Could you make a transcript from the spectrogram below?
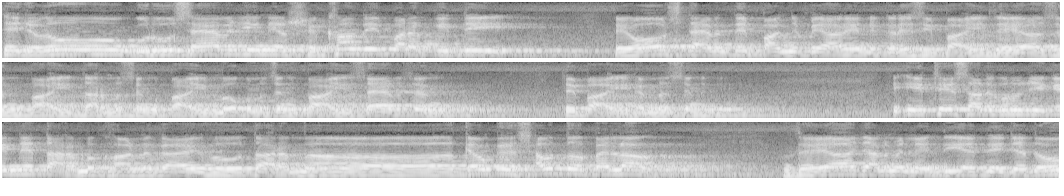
ਤੇ ਜਦੋਂ ਗੁਰੂ ਸਾਹਿਬ ਜੀ ਨੇ ਸਿੱਖਾਂ ਦੀ ਪਰਖ ਕੀਤੀ, ਤੇ ਉਸ ਟਾਈਮ ਤੇ ਪੰਜ ਪਿਆਰੇ ਨਿਕਲੇ ਸੀ, ਭਾਈ ਦਇਆ ਸਿੰਘ, ਭਾਈ ਧਰਮ ਸਿੰਘ, ਭਾਈ ਮੋਹਕਮ ਸਿੰਘ, ਭਾਈ ਸਾਹਿਬ ਸਿੰਘ ਤੇ ਭਾਈ ਹਿੰਮਤ ਸਿੰਘ। ਜੀ ਤੇ ਇੱਥੇ ਸਤਿਗੁਰੂ ਜੀ ਕਹਿੰਦੇ, ਧਰਮ ਖੰਡ ਗਏ ਹੋ ਧਰਮ। ਕਿਉਂਕਿ ਸਭ ਤੋਂ ਪਹਿਲਾਂ ਦਇਆ ਜਨਮ ਲੈਂਦੀ ਹੈ ਤੇ ਜਦੋਂ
